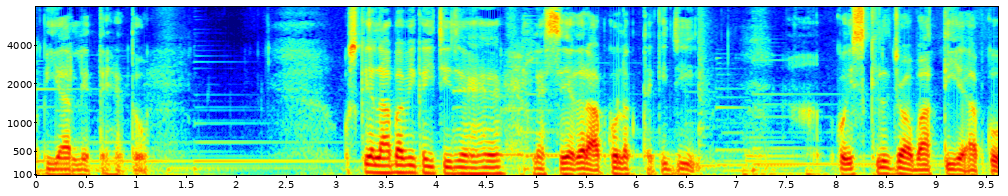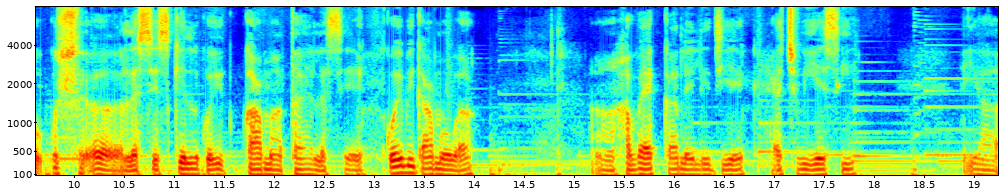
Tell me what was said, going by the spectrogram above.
पीआर लेते हैं तो उसके अलावा भी कई चीज़ें हैं। लेसे अगर आपको लगता है कि जी कोई स्किल जॉब आती है, आपको कुछ लेसे स्किल कोई काम आता है लेसे कोई भी काम होगा हवैक का ले लीजिए एच वी ए सी या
